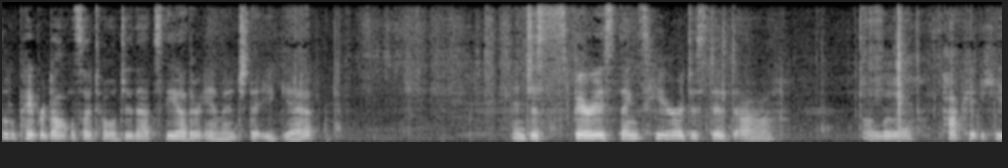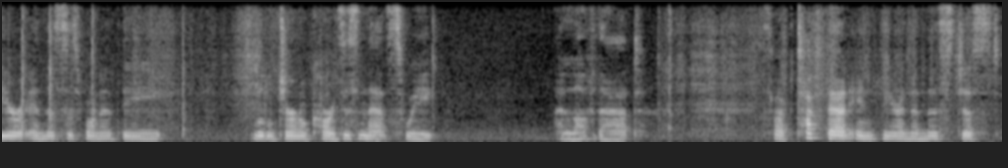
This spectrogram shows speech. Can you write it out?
little paper dolls I told you. That's the other image that you get. And just various things here. I just did uh, a little pocket here, and this is one of the little journal cards. Isn't that sweet? I love that. So I've tucked that in here, and then this just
